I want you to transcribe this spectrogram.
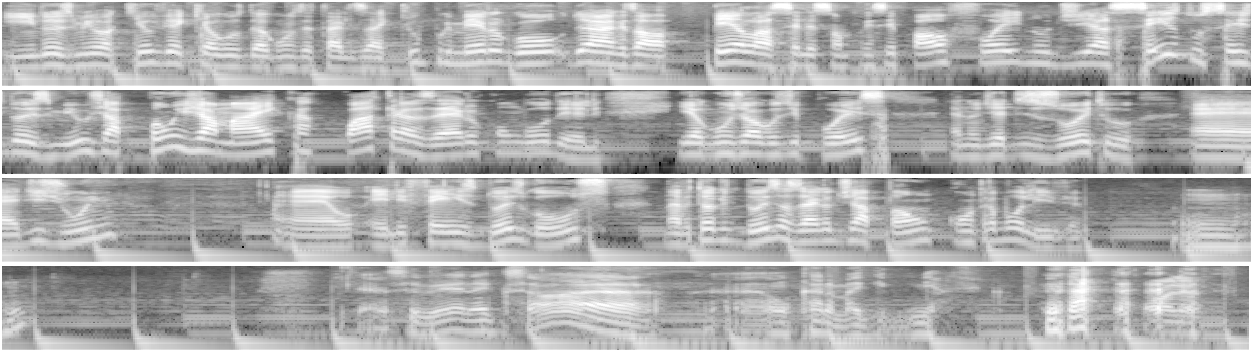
e em 2000 aqui, eu vi aqui alguns, alguns detalhes aqui. O primeiro gol do Yanagisawa pela seleção principal foi no dia 6 do 6 de 2000, Japão e Jamaica, 4 a 0 com o gol dele. E alguns jogos depois, é, no dia 18 é, de junho, é, ele fez dois gols na vitória de 2 a 0 do Japão contra a Bolívia. Uhum. É, você vê, né, que só é, é um cara magnífico. Olha,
